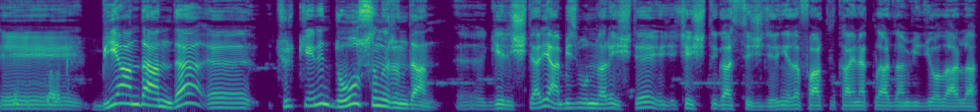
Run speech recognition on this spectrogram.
e, bir yandan da e, Türkiye'nin doğu sınırından e, gelişler yani biz bunları işte çeşitli gazetecilerin ya da farklı kaynaklardan videolarla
